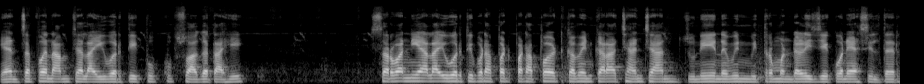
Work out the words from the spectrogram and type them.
यांचं पण आमच्या लाईव्हवरती खूप खूप स्वागत आहे. सर्वांनी या लाईव्हवरती पटापट पटापट कमेंट करा. छान छान जुने नवीन मित्रमंडळी जे कोणी असेल तर.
